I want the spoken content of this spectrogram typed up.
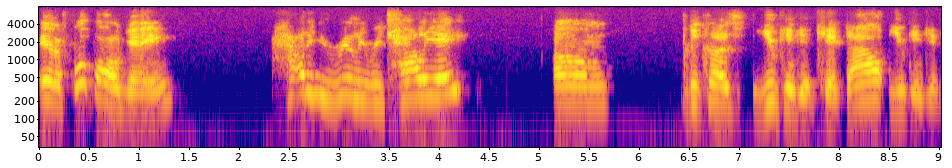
in a football game. How do you really retaliate? Um, because you can get kicked out, you can get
